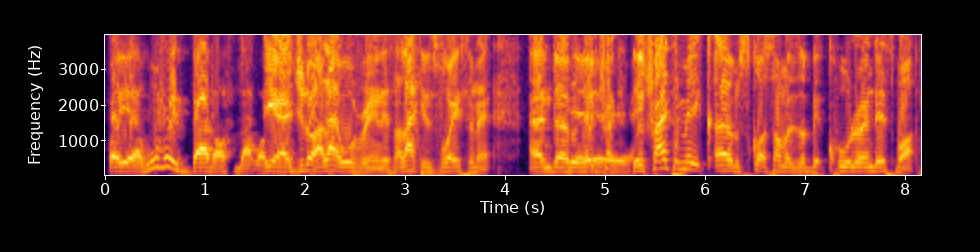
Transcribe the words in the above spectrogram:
But yeah, Wolverine's badass in that one. Yeah, do you know I like Wolverine in this? I like his voice, in it. And um, Yeah, they've, yeah, tried yeah. they've tried to make um, Scott Summers a bit cooler in this, but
